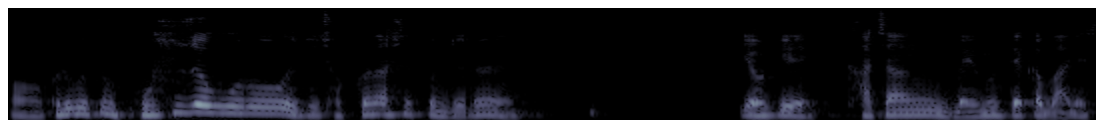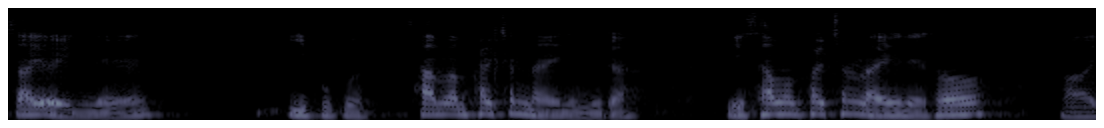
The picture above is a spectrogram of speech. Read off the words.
어, 그리고 좀 보수적으로 이제 접근하실 분들은 여기에 가장 매물대가 많이 쌓여 있는 이 부분 4만 8천 라인입니다 이 48,000 라인에서 아,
